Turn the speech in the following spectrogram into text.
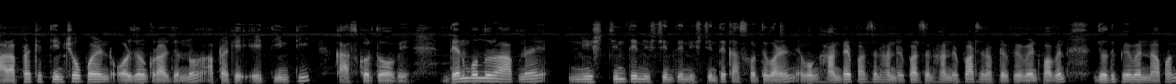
আর আপনাকে তিনশো পয়েন্ট অর্জন করার জন্য আপনাকে এই তিনটি কাজ করতে হবে। দেন বন্ধুরা, আপনি নিশ্চিন্তে নিশ্চিন্তে নিশ্চিন্তে কাজ করতে পারেন এবং hundred percent hundred percent hundred percent আপনি পেমেন্ট পাবেন। যদি পেমেন্ট না পান,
